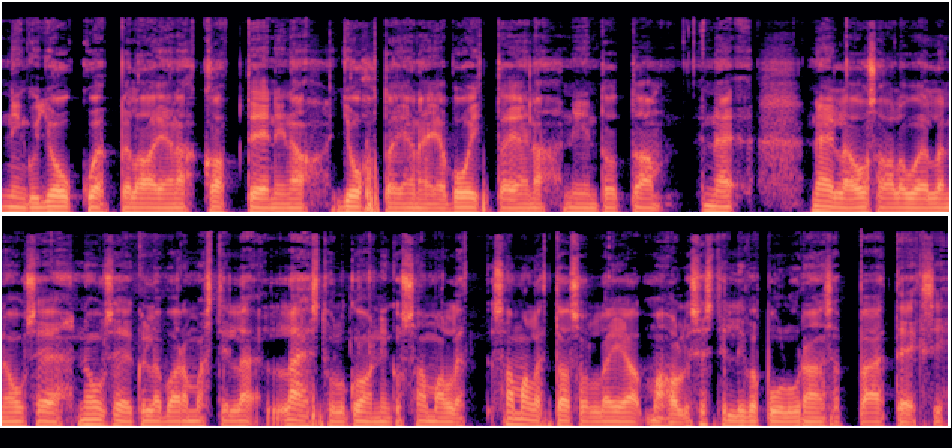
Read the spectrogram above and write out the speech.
niin kuin joukkuepelaajana, kapteenina, johtajana ja voittajana, niin tota, nä, näillä osa-alueilla nousee, nousee kyllä varmasti lä, lähestulkoon niin samalle, samalle tasolle ja mahdollisesti Liverpool-uransa päätteeksi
